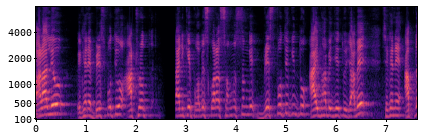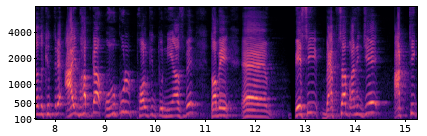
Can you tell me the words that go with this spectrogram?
বাড়ালেও এখানে বৃহস্পতিও আঠেরো তারিখে প্রবেশ করার সঙ্গে সঙ্গে বৃহস্পতি কিন্তু আয়ভাবে যেহেতু যাবে, সেখানে আপনাদের ক্ষেত্রে আয় ভাবটা অনুকূল ফল কিন্তু নিয়ে আসবে। তবে বেশি ব্যবসা বাণিজ্যে আর্থিক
